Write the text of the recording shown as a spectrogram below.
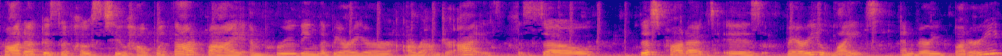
product is supposed to help with that by improving the barrier around your eyes. So this product is very light and very buttery.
